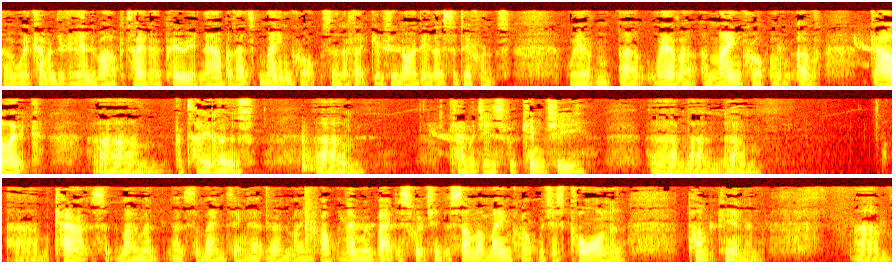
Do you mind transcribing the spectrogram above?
Uh, we're coming to the end of our potato period now, but that's main crop, so if that gives you an idea, that's the difference. We have uh, we have a, a, main crop of, of garlic, um, potatoes, um, cabbages for kimchi, um, and um, carrots at the moment. That's the main thing out there in the main crop. And then we're about to switch into summer main crop, which is corn and pumpkin and um,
